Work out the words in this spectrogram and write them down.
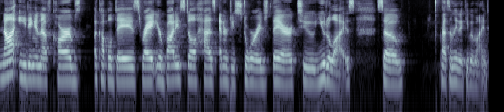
not eating enough carbs a couple days, right? Your body still has energy storage there to utilize. So that's something to keep in mind.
